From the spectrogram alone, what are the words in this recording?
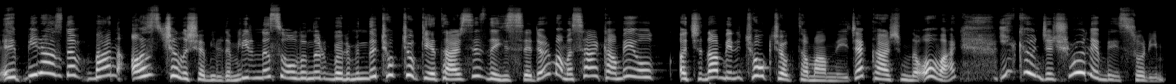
Ee, biraz da ben az çalışabildim. Bir nasıl olunur bölümünde çok çok yetersiz de hissediyorum ama Serkan Bey o açıdan beni çok çok tamamlayacak. Karşımda o var. İlk önce şöyle bir sorayım.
